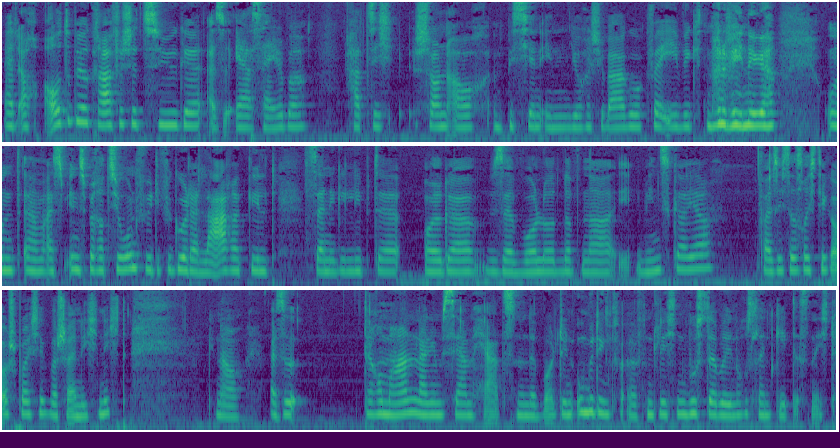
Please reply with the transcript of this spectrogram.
Er hat auch autobiografische Züge, also er selber hat sich schon auch ein bisschen in Juri Chivago verewigt, oder weniger. Und ähm, als Inspiration für die Figur der Lara gilt seine geliebte Olga Vsevolodovna Winskaya, falls ich das richtig ausspreche, wahrscheinlich nicht. Genau, also der Roman lag ihm sehr am Herzen und er wollte ihn unbedingt veröffentlichen, wusste aber in Russland geht das nicht.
